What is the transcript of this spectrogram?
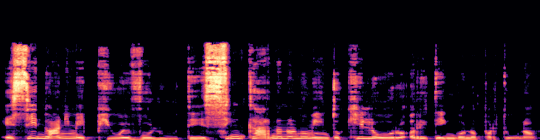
Essendo anime più evolute, si incarnano al momento che loro ritengono opportuno.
